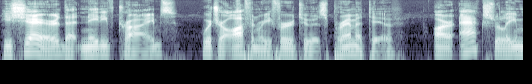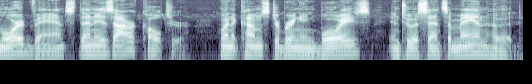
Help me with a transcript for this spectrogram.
He shared that native tribes which are often referred to as primitive, are actually more advanced than is our culture when it comes to bringing boys into a sense of manhood.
